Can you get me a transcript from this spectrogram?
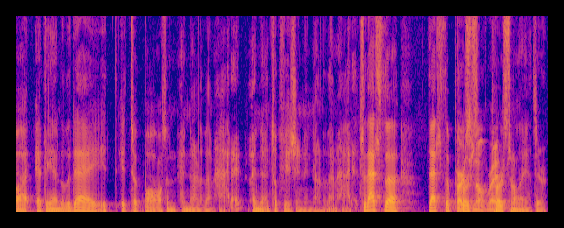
But at the end of the day, it, it took balls and, and none of them had it, and then it took vision and none of them had it. So that's the that's the pers- Personal, right. personal answer.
